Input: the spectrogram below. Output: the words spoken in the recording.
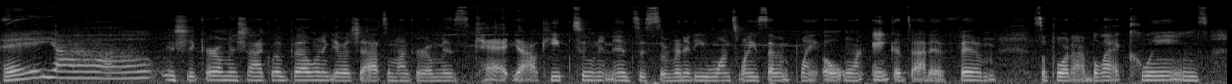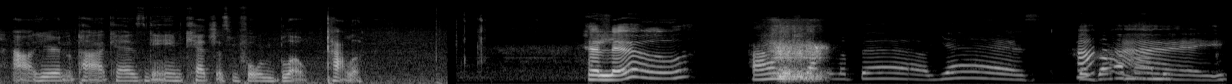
Hey y'all, it's your girl Miss Shakla Bell. Want to give a shout out to my girl Miss Cat. Y'all keep tuning in to Serenity 127.0 on Anchor.fm. Support our black queens out here in the podcast game. Catch us before we blow. Holla. Hello. Hi, Miss Shakla Bell. Yes. Hi.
